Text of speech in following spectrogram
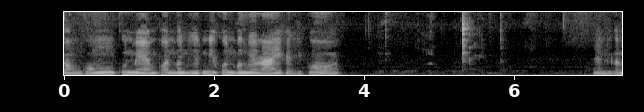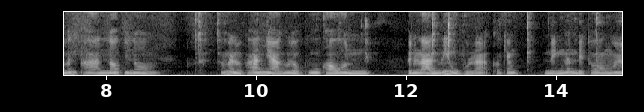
ช่องของคุณแม่อำพ่อนเพิ่นอื่นมีคนเบิ่งหลายๆกันที่พ่อนั่นกันมันผ่านเนาะพี่น้องถ้ามันผ่านอยากก็เดี๋ยวภูเขาเป็นล้านวิวพุ่นละเขาจังได้เงินได้ทองมา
